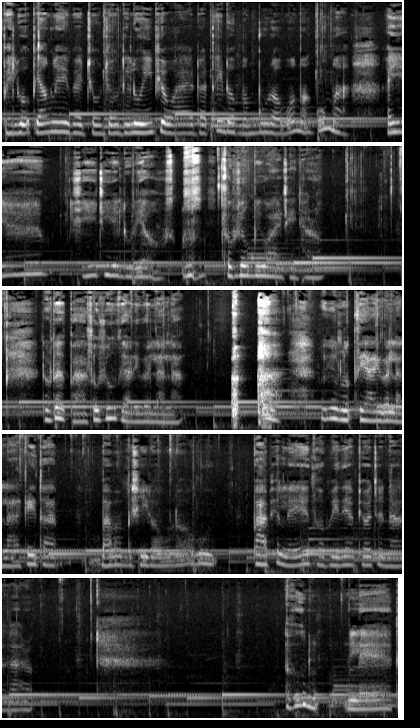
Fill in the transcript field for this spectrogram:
ဘယ်လိုအပြောင်းလဲပဲကြုံကြုံဒီလိုကြီးဖြစ်သွားတဲ့အတွက်တိတ်တော့မမှုတော့ဘောမှာကိုမှအရင်ရေးကြည့်တဲ့လူတွေကဆုံးရှုံးပြီးသွားတဲ့အချိန်ကျတော့တော့တဲ့ဘာဆုံးရှုံးစရာတွေပဲလာလာ ဆုံးရှုံးစရာတွေပဲလာလာကိစ္စဘာမှမရှိတော့ဘူးเนาะအခုဘာဖြစ်လဲဆိုတော့မေးတဲ့ပြောချင်တာကတော့အခုလေတ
